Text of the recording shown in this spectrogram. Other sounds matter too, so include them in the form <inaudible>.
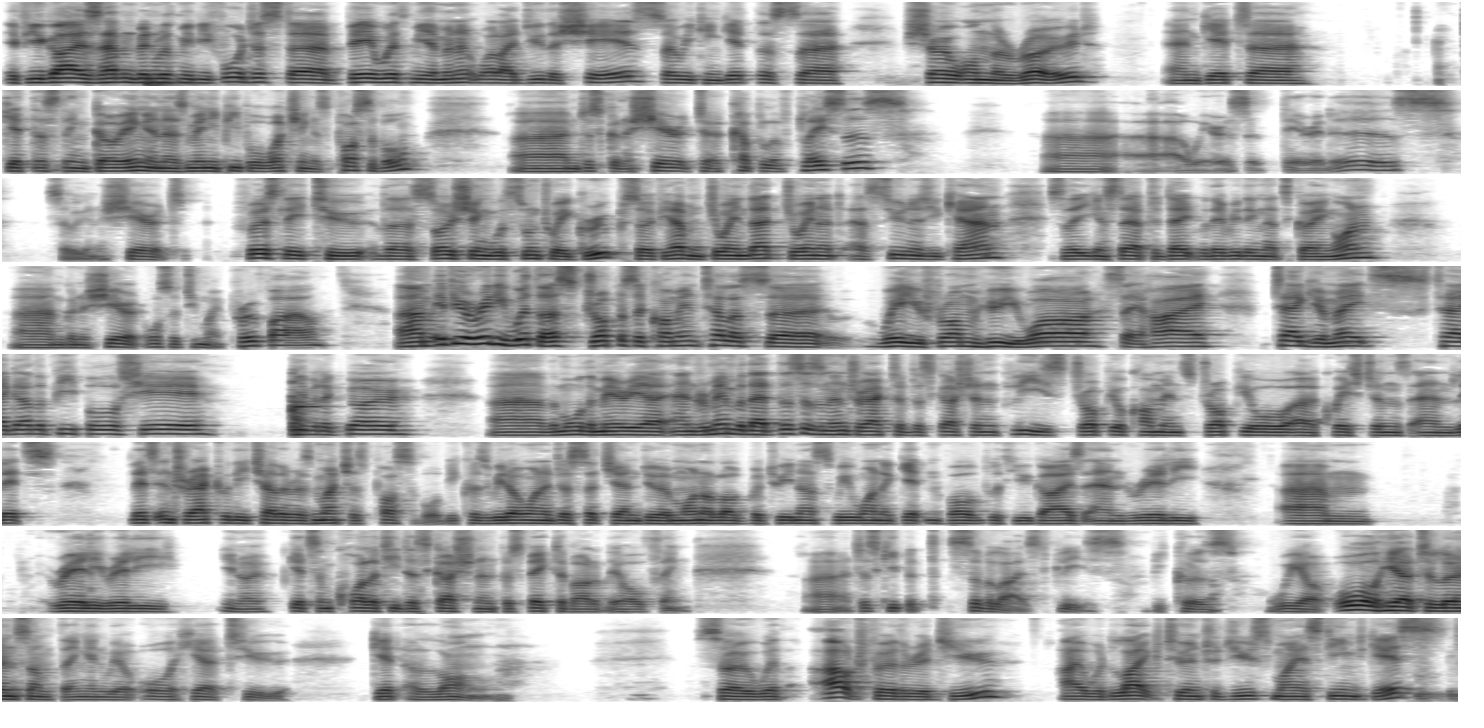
If you guys haven't been with me before, just uh, bear with me a minute while I do the shares so we can get this uh, show on the road and get uh, get this thing going and as many people watching as possible. I'm just going to share it to a couple of places. Uh, where is it? There it is. So we're going to share it firstly to the Soching with Suntwe group. So if you haven't joined that, join it as soon as you can so that you can stay up to date with everything that's going on. I'm going to share it also to my profile. Um, if you're already with us, drop us a comment. Tell us uh, where you're from, who you are, say hi, tag your mates, tag other people, share, give it a go. Uh, the more the merrier. And remember that this is an interactive discussion. Please drop your comments, drop your uh, questions, and let's let's interact with each other as much as possible because we don't want to just sit here and do a monologue between us. We want to get involved with you guys and really, um, really, really, you know, get some quality discussion and perspective out of the whole thing. Uh, just keep it civilized, please, because we are all here to learn something and we are all here to get along. So, without further ado, I would like to introduce my esteemed guest,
